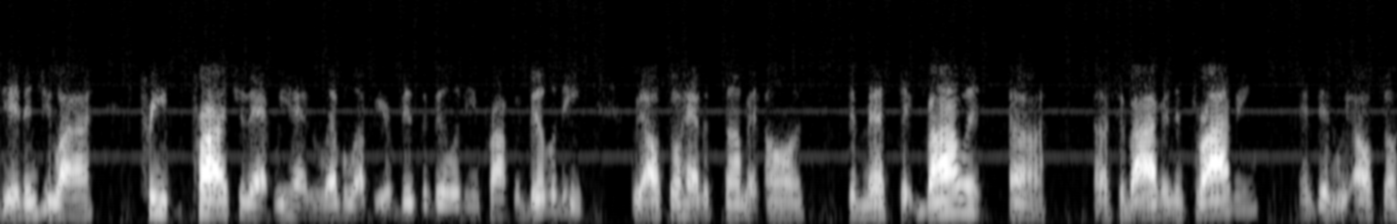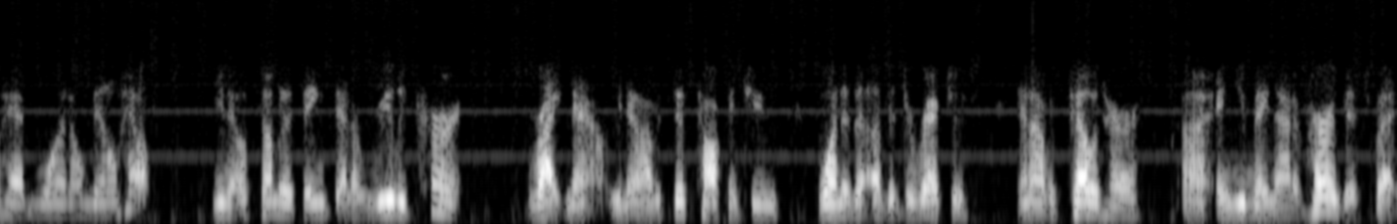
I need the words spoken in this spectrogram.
did in July, pre prior to that we had Level Up Your Visibility and Profitability. We also had a summit on domestic violence, uh, uh, surviving and thriving, and then we also had one on mental health. You know, some of the things that are really current right now. You know, I was just talking to one of the other directors, and I was telling her, uh, and you may not have heard this, but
